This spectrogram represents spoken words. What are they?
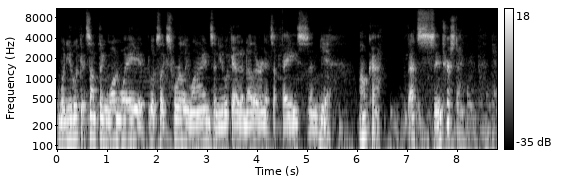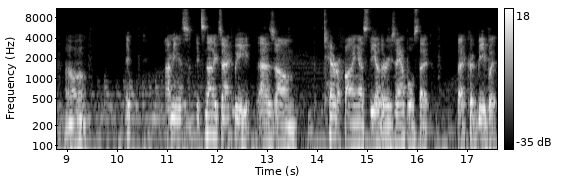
when you look at something one way, it looks like swirly lines, and you look at it another, and it's a face. And Yeah. okay, that's interesting. Yeah. I don't know. It, I mean, it's it's not exactly as um, terrifying as the other examples that that could be, but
